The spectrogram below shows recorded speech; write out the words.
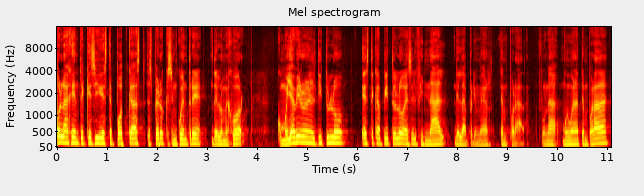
Hola gente que sigue este podcast, espero que se encuentre de lo mejor. Como ya vieron en el título, este capítulo es el final de la primera temporada. Fue una muy buena temporada.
